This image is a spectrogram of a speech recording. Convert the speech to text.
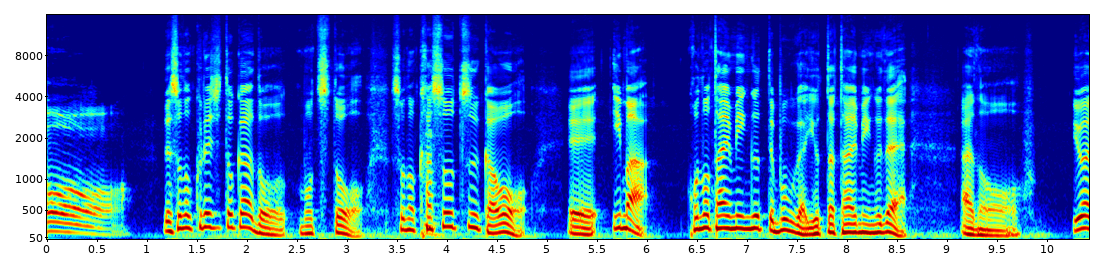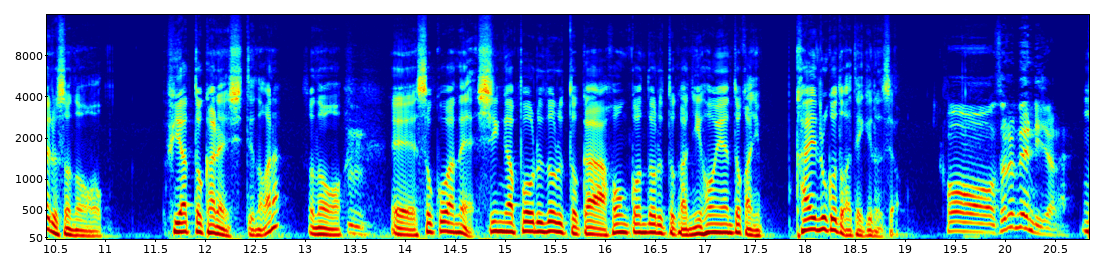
ほでそのクレジットカードを持つとその仮想通貨を、えー今このタイミングって僕が言ったタイミングであのいわゆるそのフィアットカレンシーっていうのかな？その、えーそこはねシンガポールドルとか香港ドルとか日本円とかに変えることができるんですよ。う。ほう、それ便利じゃない？う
